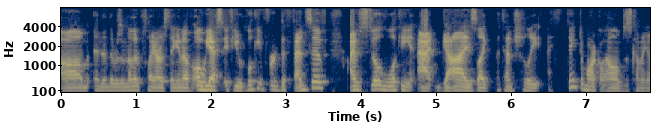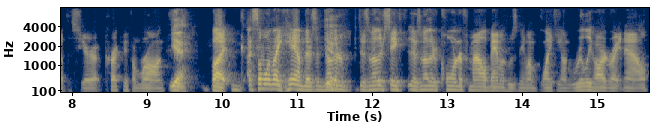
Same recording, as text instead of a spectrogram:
Um, and then there was another player I was thinking of. Oh, yes, if you're looking for defensive, I'm still looking at guys like potentially. I think DeMarcco Hellams is coming out this year. Correct me if I'm wrong. Yeah, but someone like him, there's another, yeah. there's another safe, there's another corner from Alabama whose name I'm blanking on really hard right now.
